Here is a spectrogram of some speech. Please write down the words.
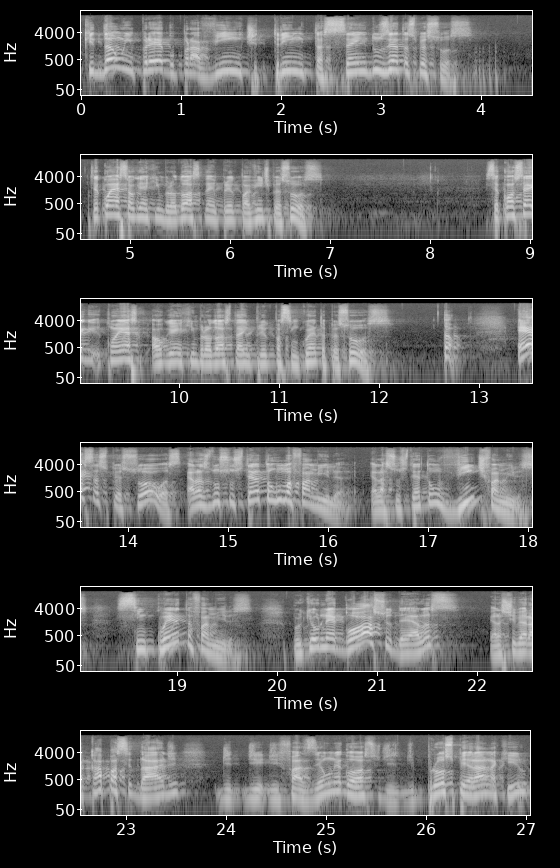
que dão emprego para 20, 30, 100, 200 pessoas. Você conhece alguém aqui em Brodowski que dá emprego para 20 pessoas? Você consegue, conhece alguém aqui em Brodowski que dá emprego para 50 pessoas? Então, essas pessoas, elas não sustentam uma família, elas sustentam 20 famílias, 50 famílias. Porque o negócio delas, elas tiveram a capacidade de, de, de fazer um negócio, de, de prosperar naquilo,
